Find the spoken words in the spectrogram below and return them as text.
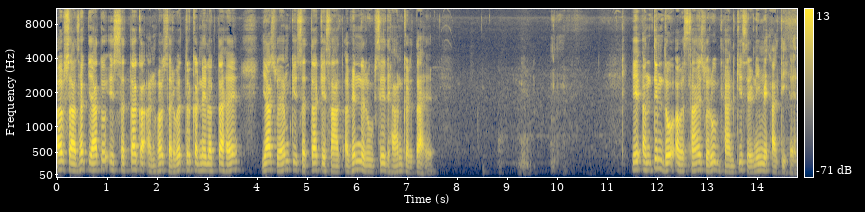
अब साधक या तो इस सत्ता का अनुभव सर्वत्र करने लगता है या स्वयं की सत्ता के साथ अभिन्न रूप से ध्यान करता है। ये अंतिम दो अवस्थाएँ स्वरूप ध्यान की श्रेणी में आती है।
